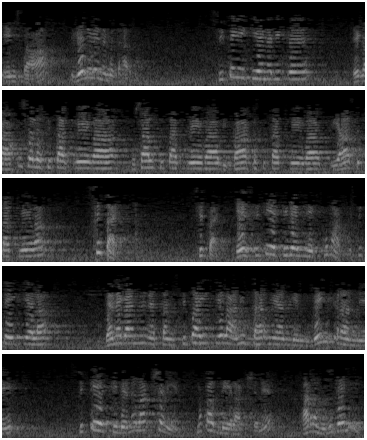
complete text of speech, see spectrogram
ඒ නිසා වෙන වෙනම ධර්ම. සිතේ කියන විට ඒක අකුසල සිතක් වේවා, කුසල් සිතක් වේවා, විපාක සිතක් වේවා, ක්‍රියා සිතක් වේවා සිතයි. සිතයි. ඒ සිතේ තිබෙන්නේ කුමක්ද? සිතේ කියලා දැනගන්නේ නැත්නම් සිතයි කියලා අනිත් ධර්මයන්ගෙන් වෙන් කරන්නේ සිතේ තිබෙන ලක්ෂණය. මොකක්ද ඒ ලක්ෂණය? අරමුණු ගැනීම.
